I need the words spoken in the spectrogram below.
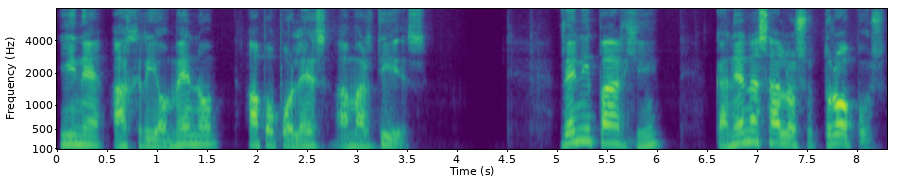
είναι αχριωμένο από πολλές αμαρτίες. Δεν υπάρχει κανένας άλλος τρόπος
